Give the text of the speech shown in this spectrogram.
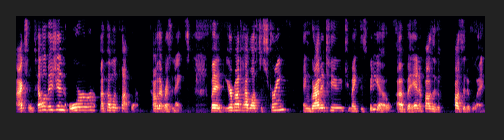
actual television or a public platform, however that resonates. But you're about to have lots of strength and gratitude to make this video, uh, but in a positive, positive way.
